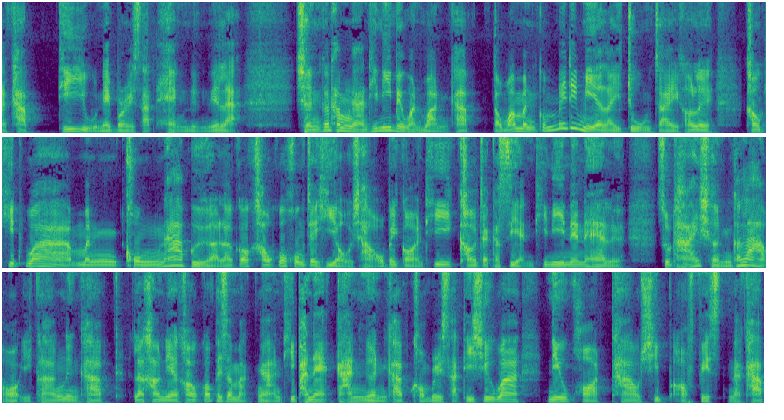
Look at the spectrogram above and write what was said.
นะครับ ที่อยู่ในบริษัทแห่งหนึ่งนี่แหละ เฉินก็ทำงานที่นี่ไปวันๆครับ แต่ว่ามันก็ไม่ได้มีอะไรจูงใจเขาเลย เขาคิดว่ามันคงน่าเบื่อแล้วก็เขาก็คงจะเหี่ยวเฉาไปก่อนที่เขาจะเกษียณที่นี่แน่ ๆ เลย สุดท้ายเฉินก็ลาออกอีกครั้งหนึ่งครับ แล้วคราวนี้เขาก็ไปสมัครงานที่แผนกการเงินครับ ของบริษัทที่ชื่อว่า Newport Township Office นะครับ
